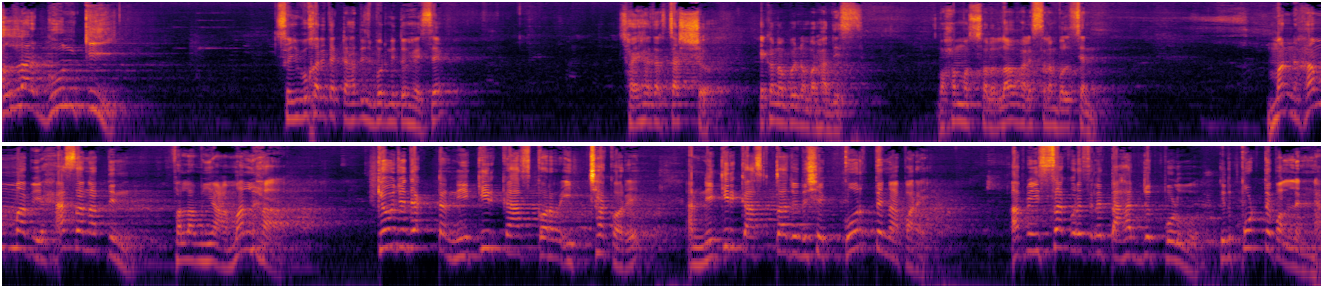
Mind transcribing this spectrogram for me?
আল্লাহর গুণ কি? সহি বুখারিতে একটা হাদিস বর্ণিত হয়েছে। ছয় হাজার চারশো একানব্বই নম্বর হাদিস। মোহাম্মদ আলাইসাল্লাম বলছেন, মান হাম্মা বি হাসানাতিন ফালামিয়া আমালহা কেউ যদি একটা নেকির কাজ করার ইচ্ছা করে, আর নেকির কাজটা যদি সে করতে না পারে, আপনি ইচ্ছা করেছিলেন তাহাজ্জত পড়ব, কিন্তু পড়তে পারলেন না।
